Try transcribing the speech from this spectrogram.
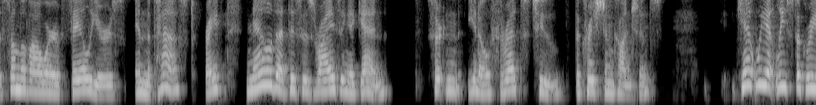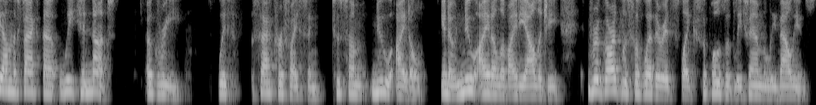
some of our failures in the past right? Now that this is rising again certain you know threats to the Christian conscience can't we at least agree on the fact that we cannot agree with sacrificing to some new idol you know new idol of ideology regardless of whether it's like supposedly family values.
